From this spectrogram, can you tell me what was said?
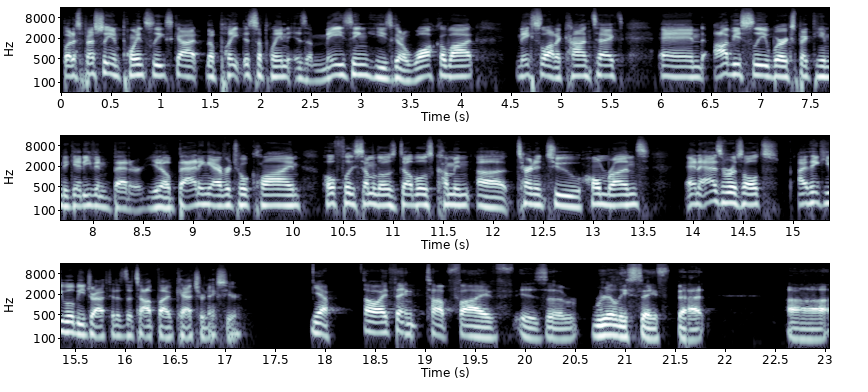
but especially in points league, Scott, the plate discipline is amazing. He's going to walk a lot, makes a lot of contact, and obviously we're expecting him to get even better. You know, batting average will climb. Hopefully some of those doubles come in uh, turn into home runs, and as a result, I think he will be drafted as a top 5 catcher next year. Yeah. Oh, I think top five is a really safe bet. Uh,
